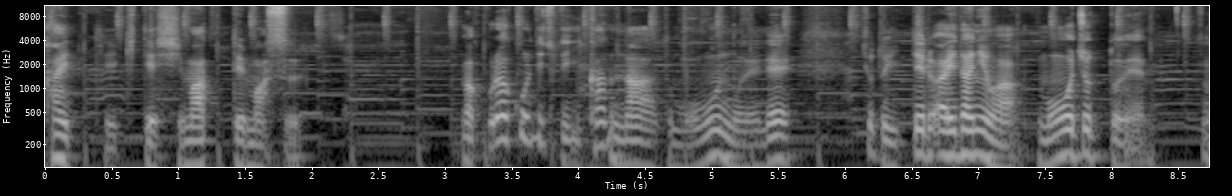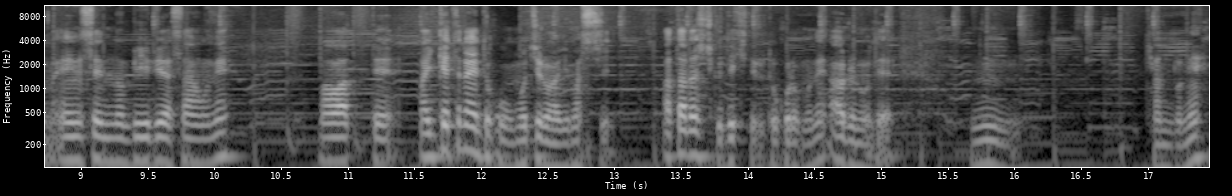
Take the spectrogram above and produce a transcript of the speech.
帰ってきてしまってます。まあこれはこれでちょっといかんなとも思うのでねちょっと行ってる間にはもうちょっとねその沿線のビール屋さんをね回って、まあ、行けてないとこももちろんありますし新しくできてるところもねあるのでうんちゃんとね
